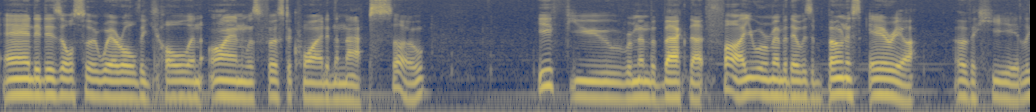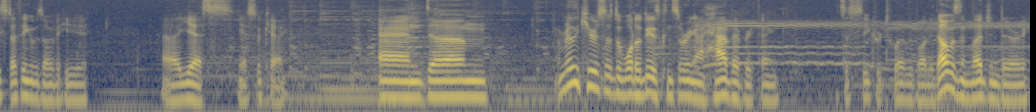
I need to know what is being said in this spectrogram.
And it is also where all the coal and iron was first acquired in the map. So, if you remember back that far, you will remember there was a bonus area over here. At least I think it was over here. Uh, yes, yes, okay. And, um, I'm really curious as to what it is, considering I have everything. It's a secret to everybody. That was in Legendary.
